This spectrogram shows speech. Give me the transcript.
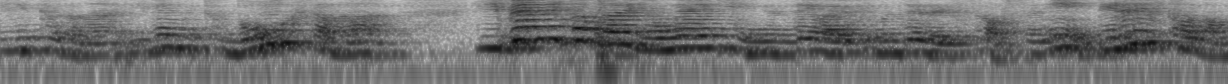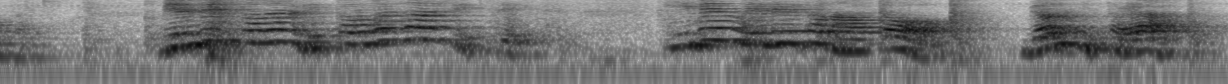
2리터잖아. 200리터 너무 크잖아. 200리터짜리 용액이 있는데 막 이렇게 문제를 낼 수는 없으니 밀리리터로 나온다. 밀리리터는 리터로 환산할 수 있지. 200ml 나왔어. 몇 리터야?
